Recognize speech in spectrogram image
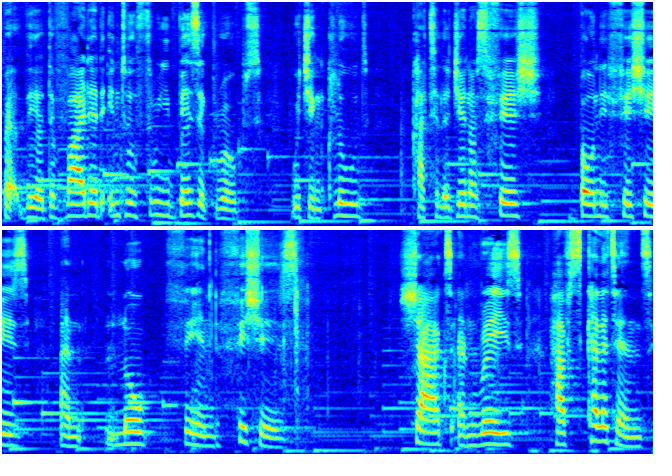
but they are divided into three basic groups, which include cartilaginous fish, bony fishes, and lobe finned fishes. Sharks and rays have skeletons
